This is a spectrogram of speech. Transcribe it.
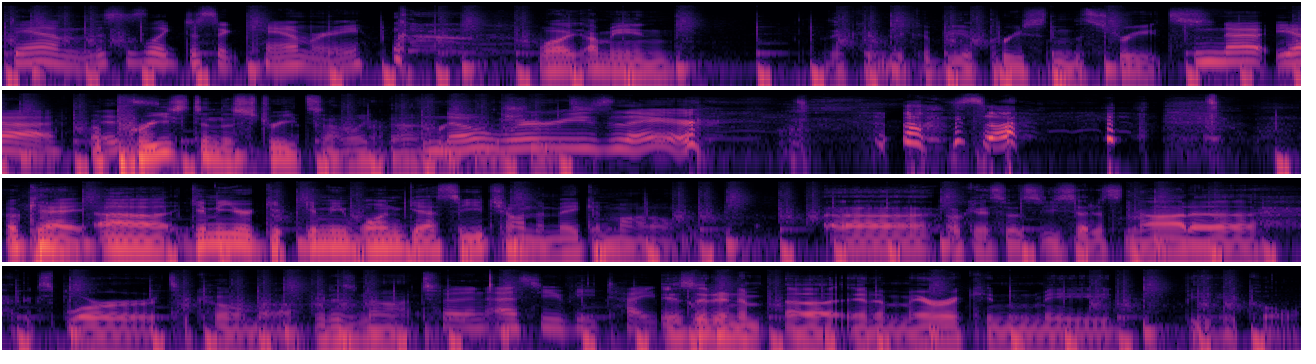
damn, this is like just a Camry. Well, I mean, they could they could be a priest in the streets. No, yeah, A priest in the streets. I like that. No freaking worries there. I'm sorry. Okay, uh, give me your give me one guess each on the make and model. Uh, okay, so you said it's not a Explorer or a Tacoma. It is not. But an SUV type. Is it an uh, an American-made vehicle?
